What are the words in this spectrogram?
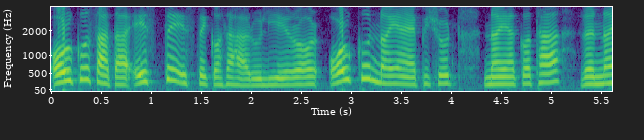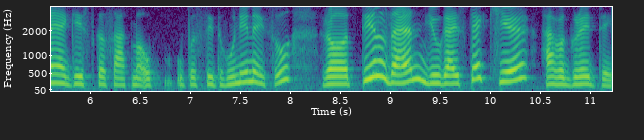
अर्को साता यस्तै यस्तै कथाहरू लिएर अर्को नयाँ एपिसोड नयाँ कथा र नयाँ गेस्टका साथमा उपस्थित हुने नै छु। र till then you guys take care have a great day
